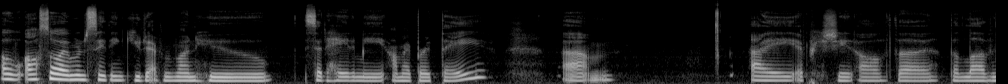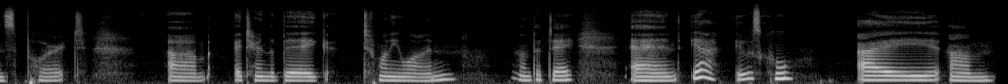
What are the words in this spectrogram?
Oh, also, I want to say thank you to everyone who said hey to me on my birthday. Um, I appreciate all of the, the love and support. Um, I turned the big 21 on that day, and yeah, it was cool. I um,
